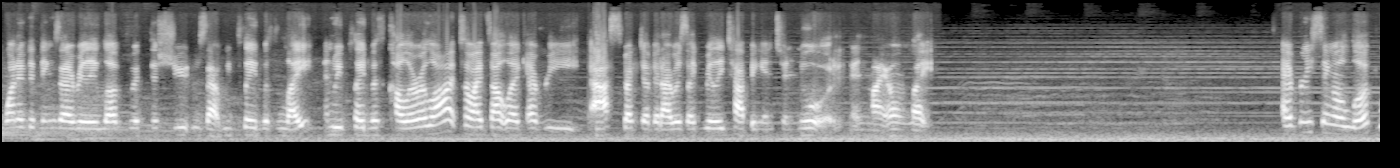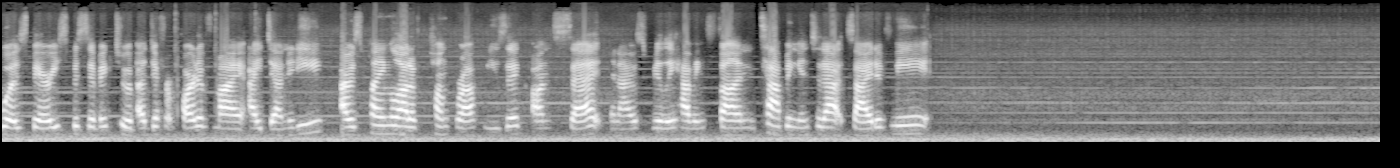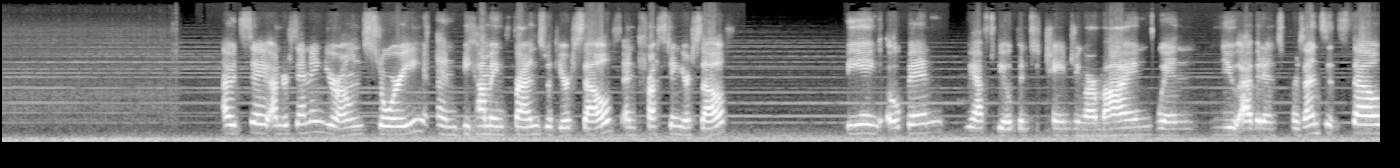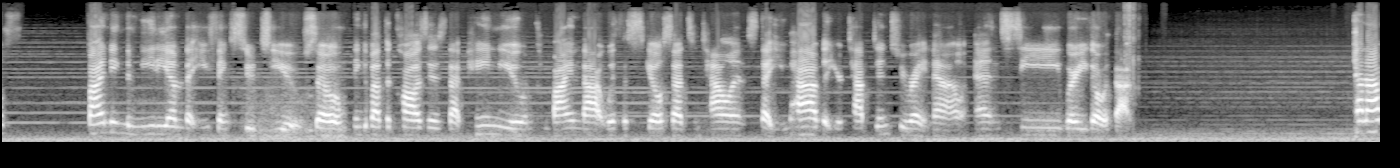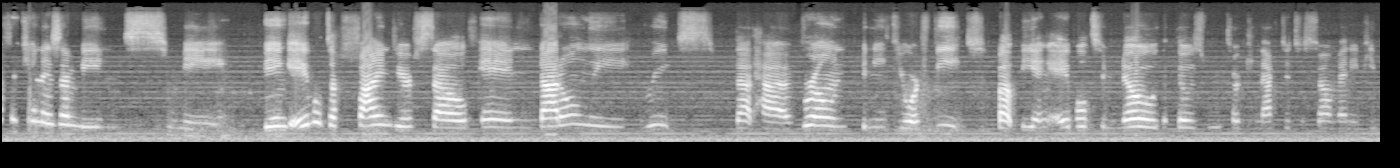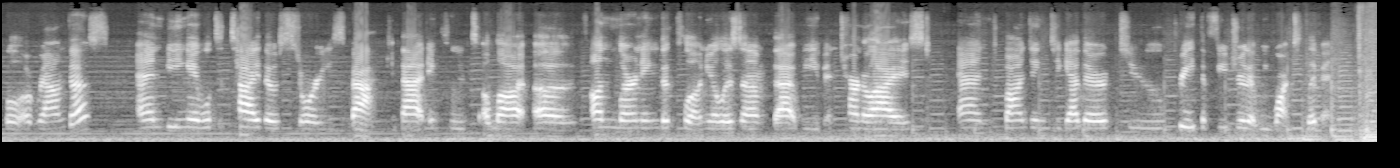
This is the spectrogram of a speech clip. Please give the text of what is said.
One of the things that I really loved with the shoot was that we played with light and we played with color a lot. So I felt like every aspect of it, I was like really tapping into Noor and my own light. Every single look was very specific to a different part of my identity. I was playing a lot of punk rock music on set and I was really having fun tapping into that side of me. I would say understanding your own story and becoming friends with yourself and trusting yourself. Being open, we have to be open to changing our minds when new evidence presents itself. Finding the medium that you think suits you. So think about the causes that pain you and combine that with the skill sets and talents that you have that you're tapped into right now and see where you go with that. Pan Africanism means me being able to find yourself in not only roots that have grown beneath your feet, but being able to know that those roots are connected to so many people around us and being able to tie those stories back. That includes a lot of unlearning the colonialism that we've internalized and bonding together to create the future that we want to live in.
